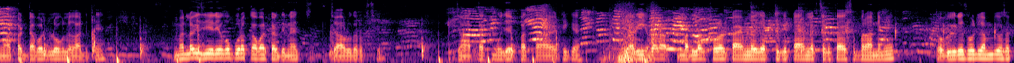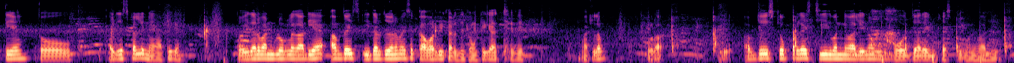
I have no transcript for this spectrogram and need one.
यहाँ पर डबल ब्लॉक लगा देते हैं। मतलब इस एरिया को पूरा कवर कर देना है चारों तरफ़ से, जहाँ तक मुझे पता है, ठीक है? यार ये बड़ा मतलब थोड़ा टाइम लगेगा, ठीक है? टाइम लग सकता है इसे बनाने में तो वीडियो थोड़ी लंबी हो सकती है तो एडजस्ट कर लेना यार ठीक है? तो इधर वन ब्लॉक लगा दिया है। अब गई इधर जो है ना मैं इसे कवर भी कर देता हूँ ठीक है अच्छे से। मतलब थोड़ा अब जो इसके ऊपर का चीज़ बनने वाली है ना वो बहुत ज़्यादा इंटरेस्टिंग होने वाली है।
